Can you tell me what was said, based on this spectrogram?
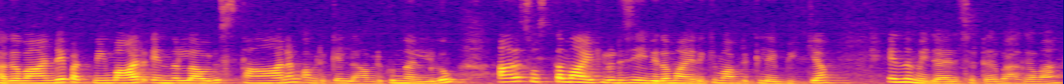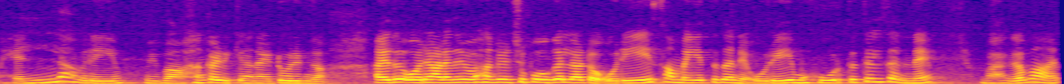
ഭഗവാന്റെ പത്നിമാർ എന്നുള്ള ഒരു സ്ഥാനം അവർക്ക് എല്ലാവർക്കും നൽകും. അങ്ങനെ സ്വസ്ഥമായിട്ടുള്ളൊരു ജീവിതമായിരിക്കും അവർക്ക് ലഭിക്കുക. എന്നും വിചാരിച്ചിട്ട് ഭഗവാൻ എല്ലാവരെയും വിവാഹം കഴിക്കാനായിട്ട് ഒരുങ്ങുക. അതായത് ഒരാളെ വിവാഹം കഴിച്ചു പോകുകയല്ല കേട്ടോ ഒരേ സമയത്ത് തന്നെ ഒരേ മുഹൂർത്തത്തിൽ തന്നെ ഭഗവാൻ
